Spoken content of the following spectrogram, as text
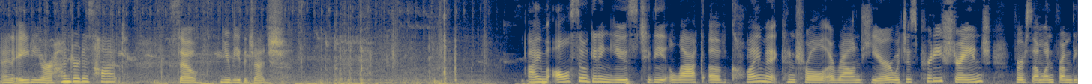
and 80 or 100 is hot. So you be the judge. I'm also getting used to the lack of climate control around here, which is pretty strange for someone from the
